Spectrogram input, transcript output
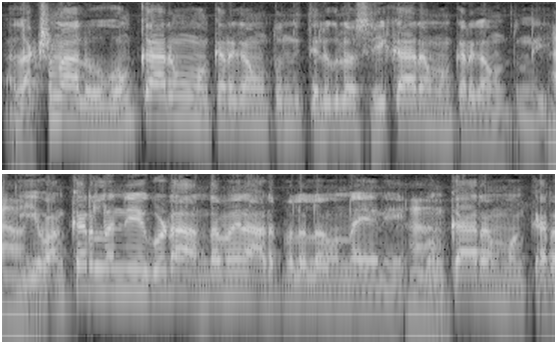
లక్షణాలు ఓంకారం వంకరగా ఉంటుంది తెలుగులో శ్రీకారం వంకరగా ఉంటుంది. ఈ వంకరలన్నీ కూడా అందమైన ఆడపిల్లలో ఉన్నాయని ఓంకారం వంకర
